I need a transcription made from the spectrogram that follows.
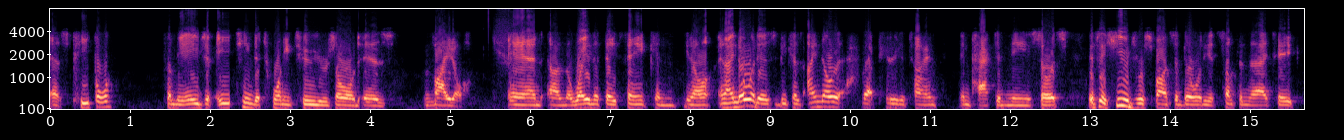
as people from the age of 18 to 22 years old is vital. And um, the way that they think and you know and i know it is because i know that that period of time impacted me. So it's it's a huge responsibility. It's something that i take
